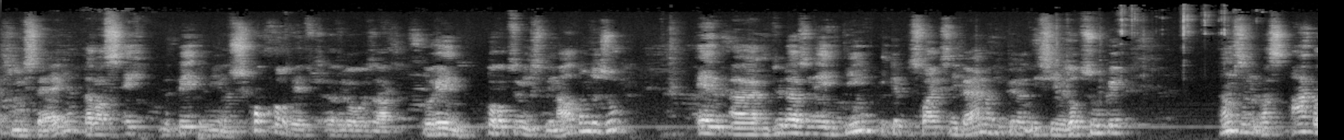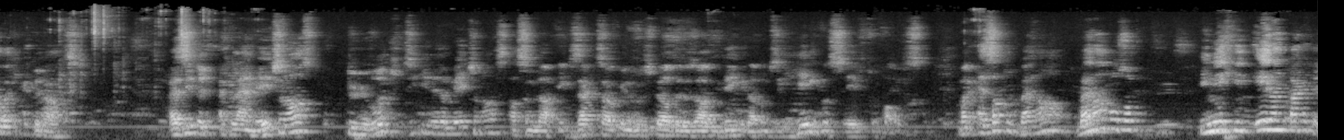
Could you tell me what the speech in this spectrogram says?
ging, stijgen. Dat was echt de peper die een schokgolf heeft uh, veroorzaakt doorheen, toch op zijn minst klimaatonderzoek. En uh, in 2019, ik heb de slides niet bij, maar je kunt het misschien eens opzoeken. Hansen was akelig accuraat. Hij ziet er een klein beetje naast, Tuurlijk ziet hij er een beetje naast. Als hij dat exact zou kunnen voorspellen, dan zou ik denken dat hij zijn gegevens heeft vervalst. Maar hij zat er bijna, bijna los op. In 1981,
